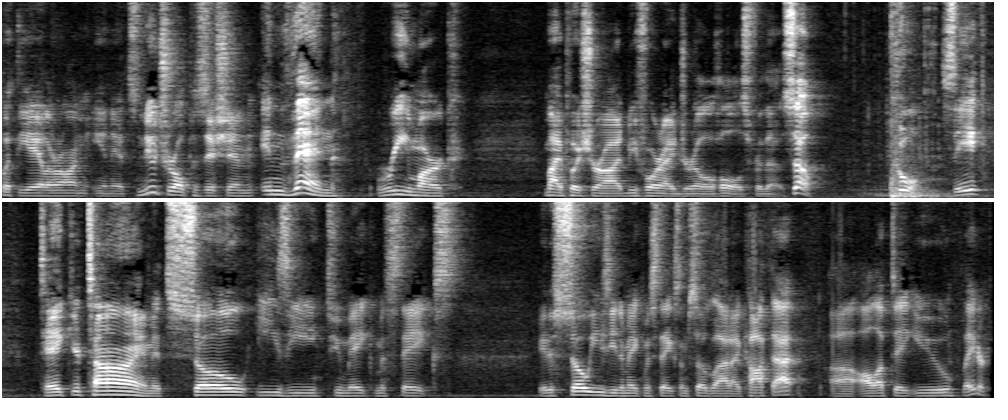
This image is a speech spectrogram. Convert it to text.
put the aileron in its neutral position, and then remark my push rod before I drill holes for those. So, cool. See? Take your time. It's so easy to make mistakes. It is so easy to make mistakes. I'm so glad I caught that. Uh, I'll update you later.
